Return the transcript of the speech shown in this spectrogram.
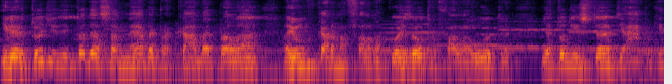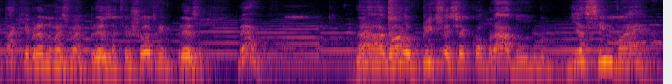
Em virtude de toda essa né, vai para cá, vai para lá, aí um cara fala uma coisa, outro fala outra, e a todo instante, ah, porque está quebrando mais uma empresa, fechou outra empresa. Meu, né, agora o Pix vai ser cobrado, e assim vai.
